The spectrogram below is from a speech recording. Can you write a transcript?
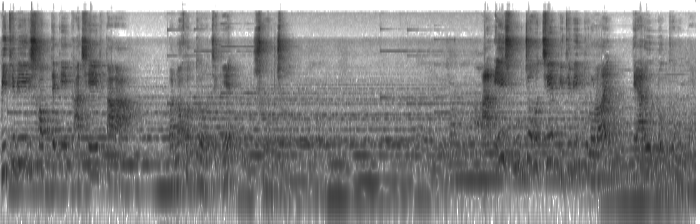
পৃথিবীর সব থেকে কাছের তারা বা নক্ষত্র হচ্ছে কে? সূর্য। এই সূর্য হচ্ছে পৃথিবীর তুলনায় তেরো লক্ষ গুণ বড়।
